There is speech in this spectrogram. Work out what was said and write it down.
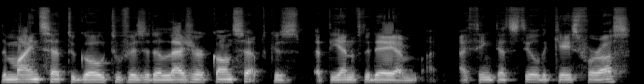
the mindset to go to visit a leisure concept. Because at the end of the day, I'm I think that's still the case for us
